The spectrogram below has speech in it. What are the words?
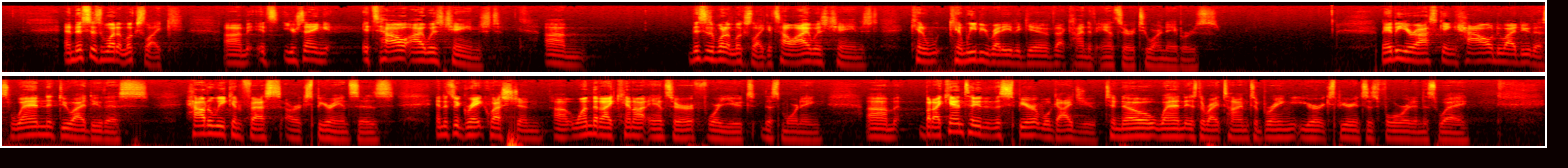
And this is what it looks like. Um, it's, you're saying, it's how I was changed. Um, this is what it looks like. It's how I was changed. Can, can we be ready to give that kind of answer to our neighbors? Maybe you're asking, how do I do this? When do I do this? How do we confess our experiences? And it's a great question, uh, one that I cannot answer for you t- this morning. Um, but I can tell you that the Spirit will guide you to know when is the right time to bring your experiences forward in this way.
